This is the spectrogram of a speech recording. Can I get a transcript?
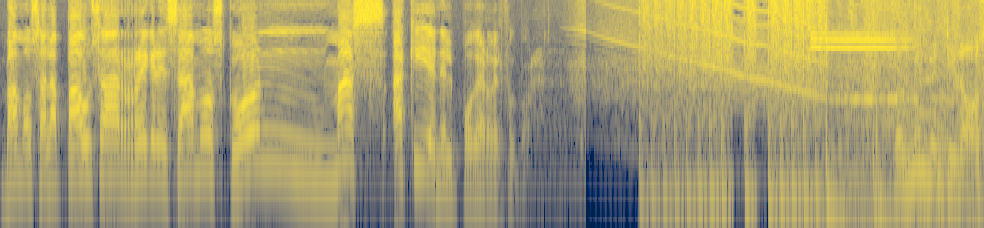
Vamos a la pausa, regresamos con más aquí en el Poder del Fútbol. 2022,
